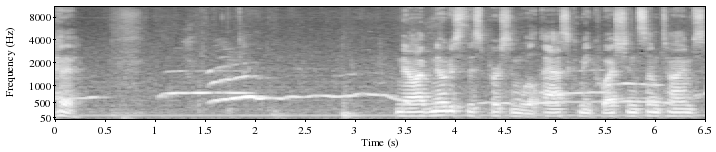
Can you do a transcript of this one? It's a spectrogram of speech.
now I've noticed this person will ask me questions sometimes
